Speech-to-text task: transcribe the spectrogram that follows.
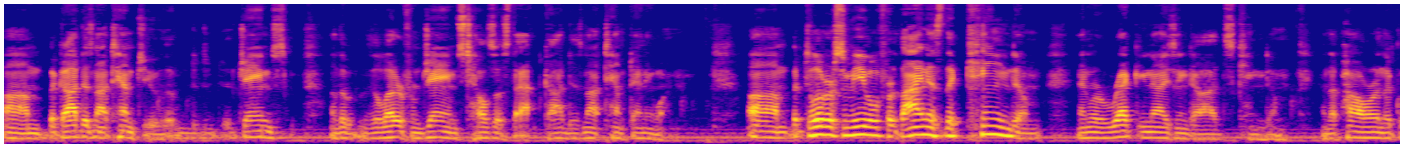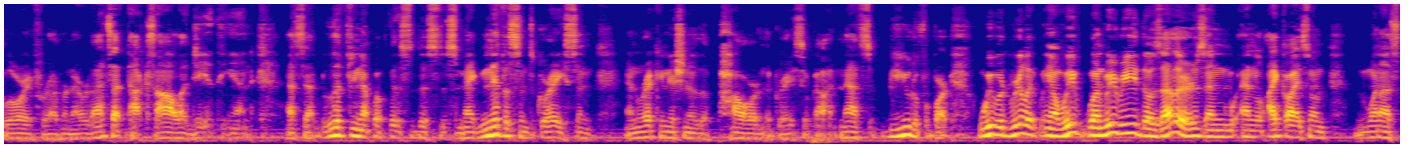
Um, but God does not tempt you. James, uh, the the letter from James tells us that God does not tempt anyone. Um, but deliver us from evil, for thine is the kingdom, and we're recognizing God's kingdom and the power and the glory forever and ever. That's that doxology at the end. That's that lifting up of this this this magnificent grace and and recognition of the power and the grace of God. And that's a beautiful part. We would really, you know, we when we read those others, and and likewise when when us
